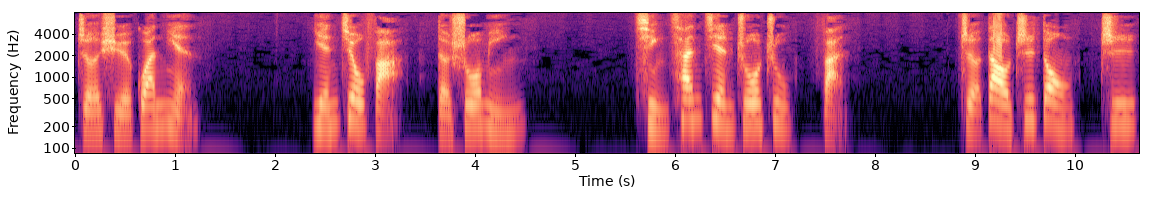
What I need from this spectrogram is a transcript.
哲学观念研究法的说明，请参见拙著《反者道之动之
